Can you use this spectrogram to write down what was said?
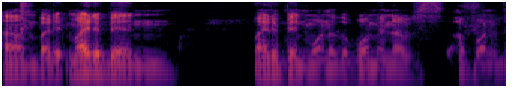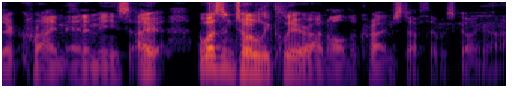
um, but it might have been might have been one of the women of of one of their crime enemies. I I wasn't totally clear on all the crime stuff that was going on.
